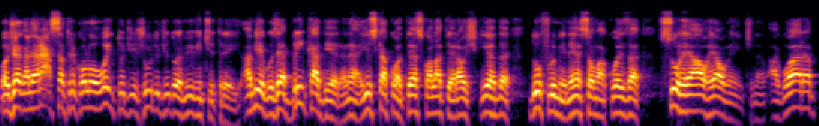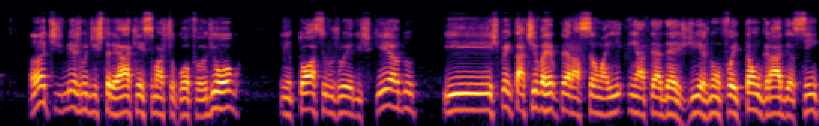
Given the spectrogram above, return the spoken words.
Bom dia, galeraça. Tricolor 8 de julho de 2023. Amigos, é brincadeira, né? Isso que acontece com a lateral esquerda do Fluminense é uma coisa surreal, realmente, né? Agora, antes mesmo de estrear, quem se machucou foi o Diogo, entorce no joelho esquerdo e expectativa recuperação aí em até 10 dias, não foi tão grave assim,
